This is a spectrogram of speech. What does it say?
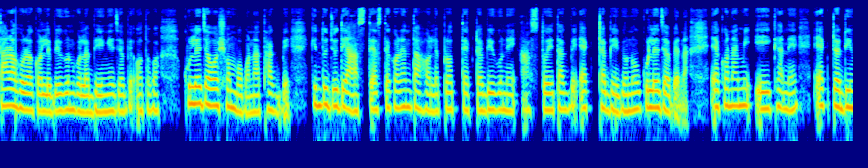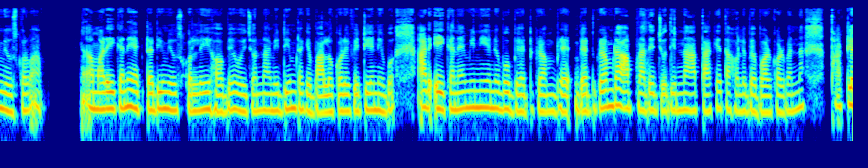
তাড়াহুড়া করলে বেগুনগুলা ভেঙে যাবে অথবা খুলে যাওয়ার সম্ভাবনা থাকবে। কিন্তু যদি আস্তে আস্তে করেন তাহলে প্রত্যেকটা বেগুনে আস্তই থাকবে, একটা বেগুনও খুলে যাবে না। এখন আমি এইখানে একটা ডিম ইউজ করব। আমার এইখানে একটা ডিম ইউজ করলেই হবে ওই জন্য আমি ডিমটাকে ভালো করে ফেটিয়ে নেব। আর এইখানে আমি নিয়ে নেব ব্যাডগ্রাম ব্যাডগ্রামটা আপনাদের যদি না থাকে তাহলে ব্যবহার করবেন না। থাকলে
